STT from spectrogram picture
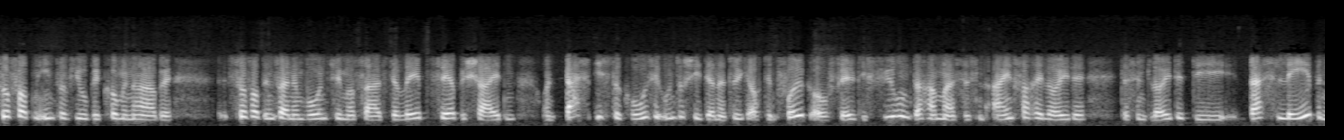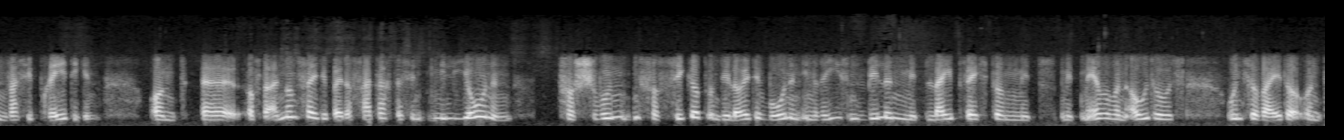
sofort ein Interview bekommen habe sofort in seinem Wohnzimmer saß. Der lebt sehr bescheiden. Und das ist der große Unterschied, der natürlich auch dem Volk auffällt. Die Führung der Hamas, das sind einfache Leute, das sind Leute, die das leben, was sie predigen. Und äh, auf der anderen Seite bei der Fatah, das sind Millionen verschwunden, versickert und die Leute wohnen in Riesenvillen mit Leibwächtern, mit, mit mehreren Autos und so weiter. Und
